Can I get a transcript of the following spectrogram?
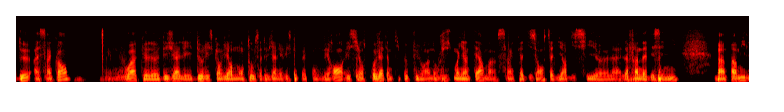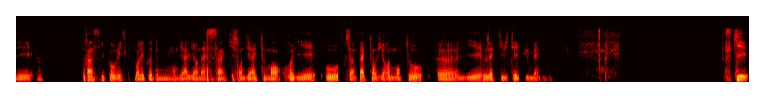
2 à 5 ans, on voit que déjà les deux risques environnementaux, ça devient les risques prépondérants. Et si on se projette un petit peu plus loin, donc juste moyen terme, 5 hein, à 10 ans, c'est-à-dire d'ici euh, la, fin de la décennie, ben, parmi les euh, principaux risques pour l'économie mondiale, il y en a cinq qui sont directement reliés aux impacts environnementaux euh, liés aux activités humaines. Ce qui est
